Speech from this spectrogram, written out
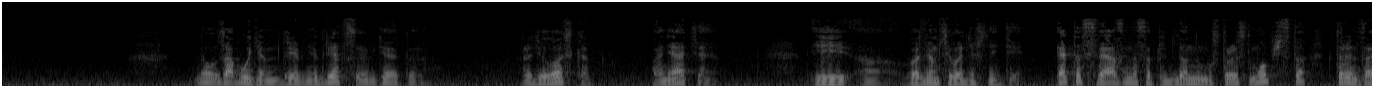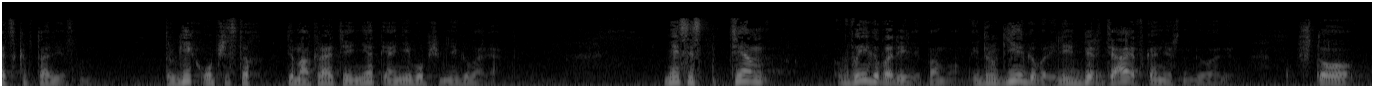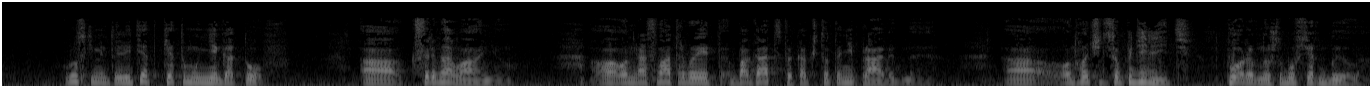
Ну, забудем Древнюю Грецию, где это родилось как понятие, и а, возьмем сегодняшний день. Это связано с определенным устройством общества, которое называется капитализмом. В других обществах демократии нет, и они, в общем, не говорят. Вместе с тем, вы говорили, по-моему, и другие говорили, и Бердяев, конечно, говорил, что русский менталитет к этому не готов, а, к соревнованию. А, он рассматривает богатство как что-то неправедное. А, он хочет все поделить поровну, чтобы у всех было.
